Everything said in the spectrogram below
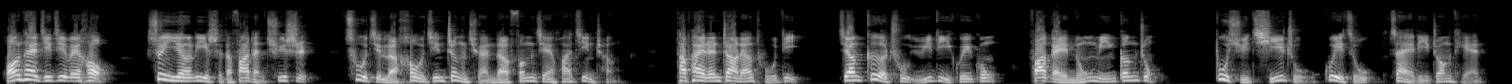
皇太极继位后，顺应历史的发展趋势。促进了后金政权的封建化进程。他派人丈量土地，将各处余地归公，发给农民耕种，不许旗主贵族再立庄田。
